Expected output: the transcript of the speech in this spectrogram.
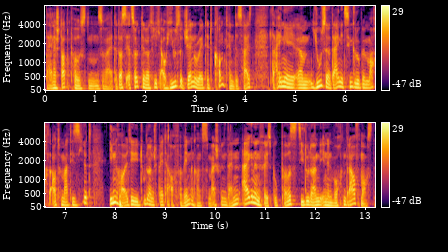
deiner Stadt posten und so weiter. Das erzeugt ja natürlich auch User-Generated Content. Das heißt, deine ähm, User, deine Zielgruppe macht automatisiert Inhalte, die du dann später auch verwenden kannst, zum Beispiel in deinen eigenen Facebook-Posts, die du dann in den Wochen drauf machst.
